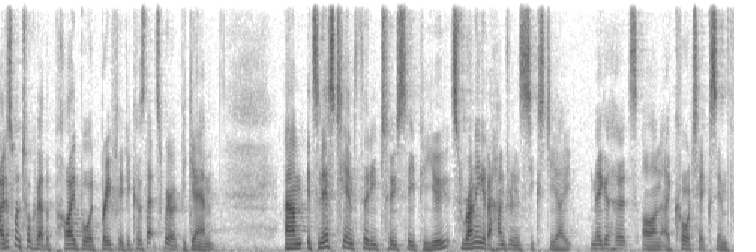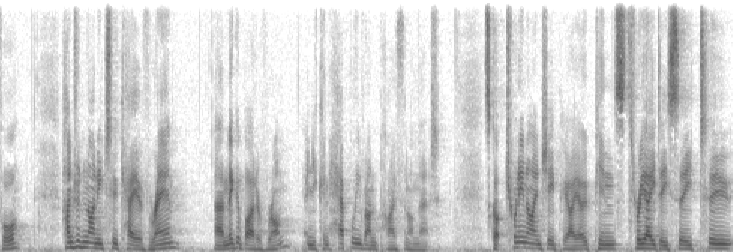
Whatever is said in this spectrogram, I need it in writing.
I just want to talk about the PyBoard briefly because that's where it began. Um, it's an STM32 CPU. It's running at 168 megahertz on a Cortex M4, 192k of RAM, a megabyte of ROM, and you can happily run Python on that. It's got 29 GPIO pins, 3 ADC, 2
